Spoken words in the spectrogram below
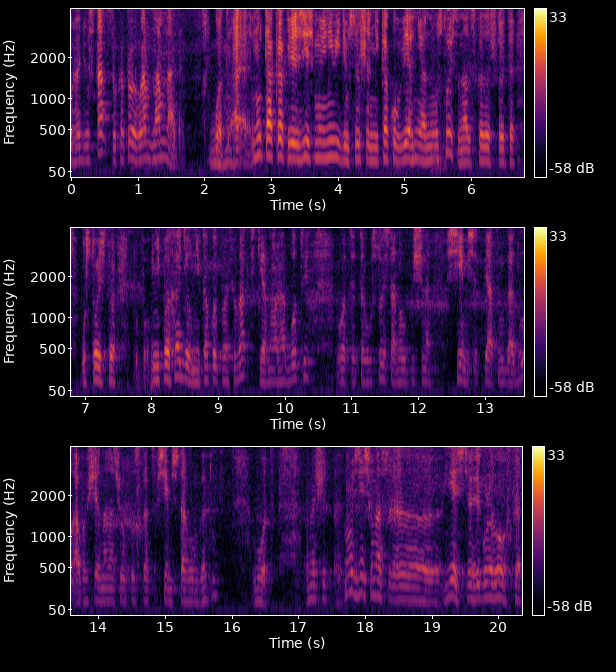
ту радиостанцию, которую вам, нам надо. Вот. А, ну, так как здесь мы не видим совершенно никакого верниерного устройства, надо сказать, что это устройство не проходило никакой профилактики, оно работает. Вот это устройство, оно выпущено в 1975 году, а вообще оно начало выпускаться в 1972 году. Вот. Значит, ну, здесь у нас э, есть регулировка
